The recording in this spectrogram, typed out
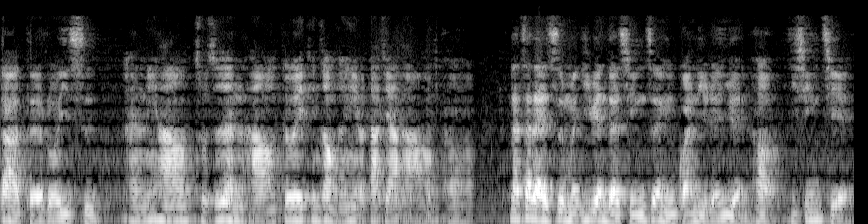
大德罗医师。嗯，你好，主持人好，各位听众朋友大家好。好，好，那再来是我们医院的行政管理人员哈，怡心姐。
